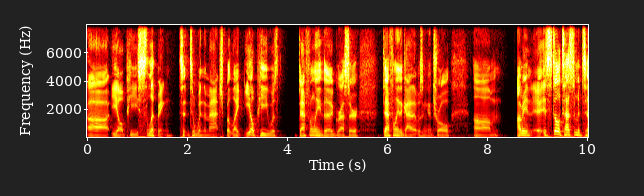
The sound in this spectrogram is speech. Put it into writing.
uh, ELP slipping to, to win the match. But like ELP was definitely the aggressor, definitely the guy that was in control. Um, I mean, it's still a testament to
